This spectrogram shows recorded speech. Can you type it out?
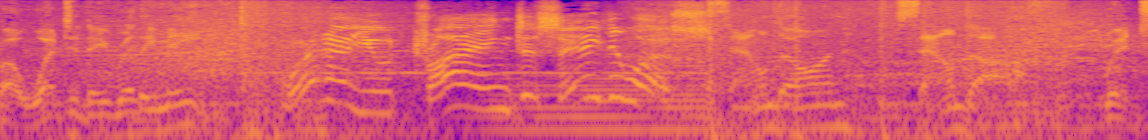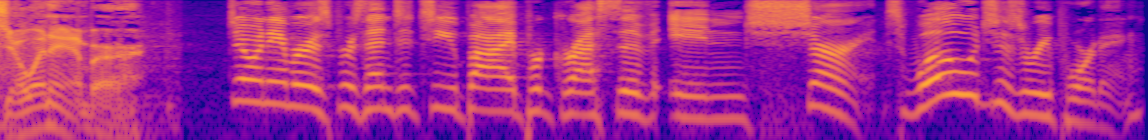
but what did they really mean? What are you trying to say to us? Sound on, sound off with Joe and Amber. Joe and Amber is presented to you by Progressive Insurance. Woj is reporting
